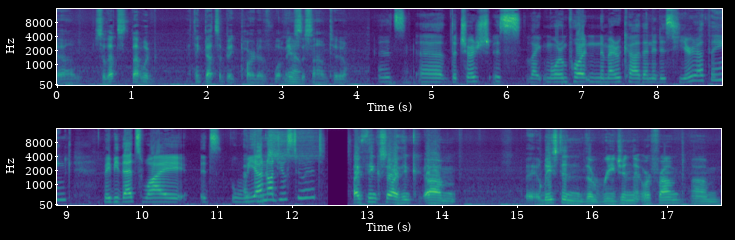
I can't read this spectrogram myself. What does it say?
um, so that's that would. I think that's a big part of what makes Yeah. the sound too. And it's uh, the church is like more important in America than it is here. I think maybe that's why it's we are not used to it. I think so. I think, um, at least in the region that we're from, um,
